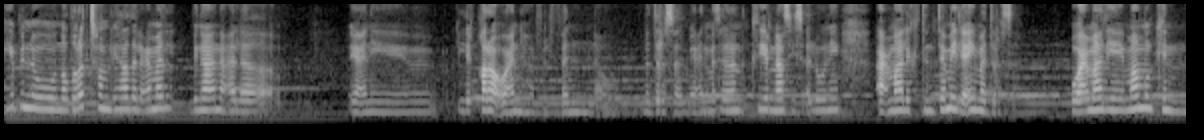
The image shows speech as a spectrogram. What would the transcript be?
يبنوا نظرتهم لهذا العمل بناء على يعني اللي قرأوا عنها في الفن أو مدرسة. يعني مثلا كثير ناس يسألوني أعمالك تنتمي لأي مدرسة؟ وأعمالي ما ممكن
